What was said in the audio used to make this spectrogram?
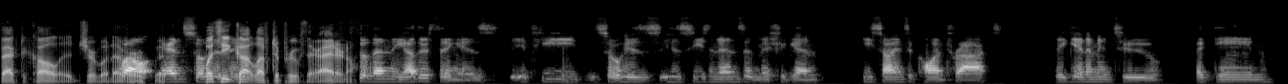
back to college or whatever Well, But and so what's he they- got left to prove there I don't know So then the other thing is if he so his his season ends at Michigan, he signs a contract, they get him into a game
